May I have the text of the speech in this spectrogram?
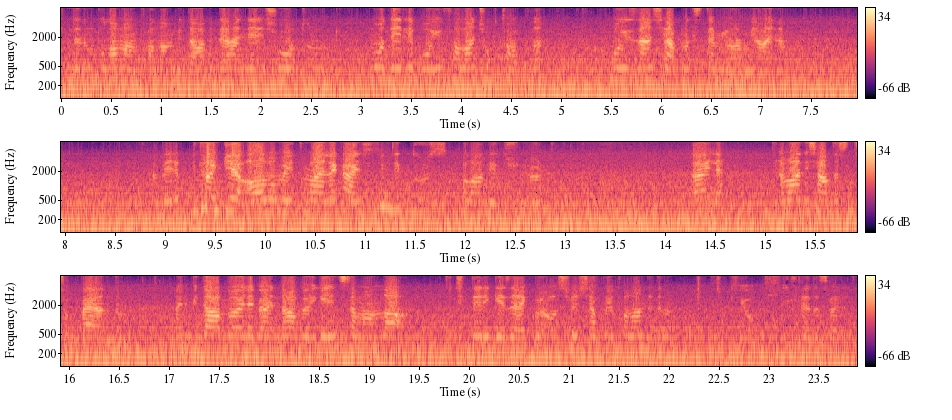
Şimdi dedim bulamam falan bir daha. Bir de hani şortun modeli boyu falan çok tatlı. O yüzden şey yapmak istemiyorum yani. Verip bir daha geri almama ihtimaline karşı şimdilik dursun falan diye düşünüyorum. Öyle. Ama Nişantaşı'nı çok beğendim. Hani bir daha böyle ben daha böyle geniş zamanda butikleri gezerek böyle alışveriş yapmayı falan dedim. Çok iyi olmuş. İlk de söyledim.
